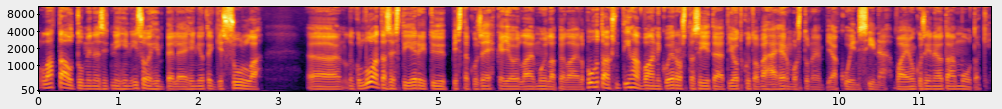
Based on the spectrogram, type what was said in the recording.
latautuminen sit niihin isoihin peleihin jotenkin sulla ää, niin luontaisesti erityyppistä kuin se ehkä joillain muilla pelaajilla? Puhutaanko nyt ihan vaan niin kuin erosta siitä, että jotkut on vähän hermostuneempia kuin sinä, vai onko siinä jotain muutakin?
